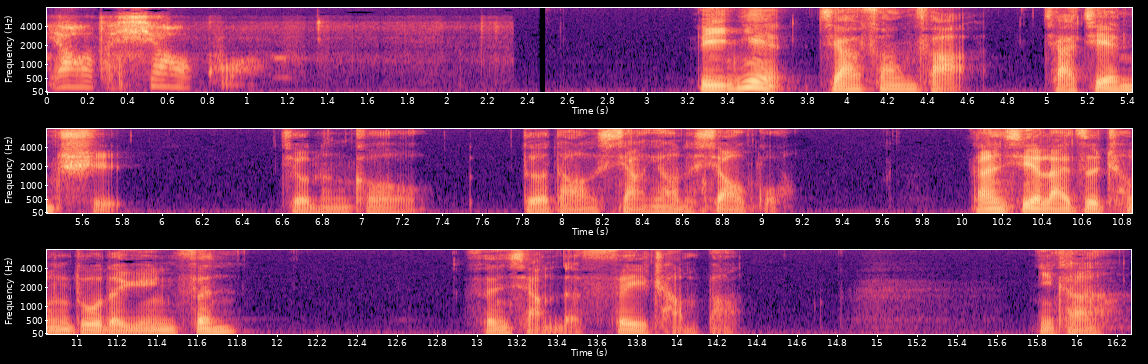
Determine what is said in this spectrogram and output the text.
要的效果。理念加方法加坚持，就能够得到想要的效果。感谢来自成都的云芬，分享的非常棒。你看，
